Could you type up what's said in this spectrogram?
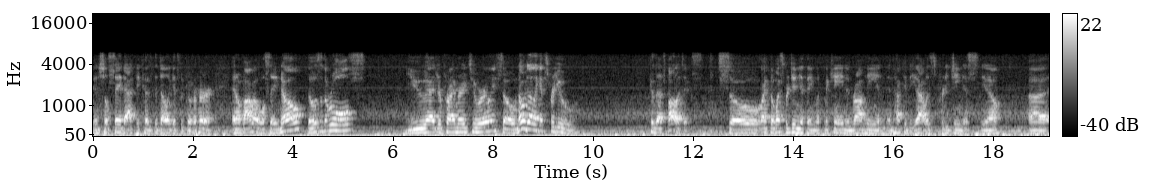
and she'll say that because the delegates would go to her. And Obama will say, no, those are the rules. You had your primary too early, so no delegates for you. Because that's politics. So, like the West Virginia thing with McCain and Romney and, and Huckabee, that was pretty genius, you know. Uh,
